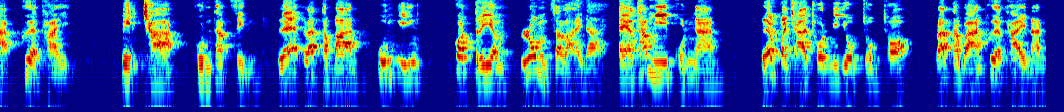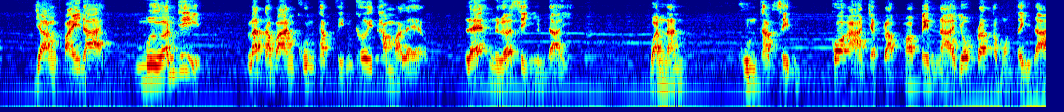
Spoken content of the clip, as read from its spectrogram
ากเพื่อไทย ปิดฉากคุณทักษิณและรัฐบาลอุ้งอิง ก็เตรียมล่มสลายได้ แต่ถ้ามีผลงาน แล้วประชาชนนิยมชมชอบ รัฐบาลเพื่อไทยนั้นยังไปได้ เหมือนที่ รัฐบาลคุณทักษิณเคยทำมาแล้ว และเหนือสิ่งอื่นใด วันนั้นคุณทักษิณก็อาจจะกลับมาเป็นนายกรัฐมนตรีได้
